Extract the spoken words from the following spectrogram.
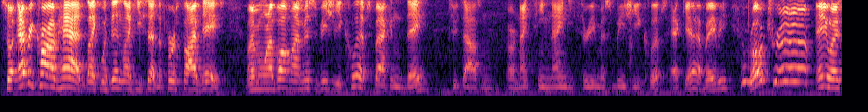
so every car I've had, like within, like he said, the first five days. I mean, when I bought my Mitsubishi Eclipse back in the day, 2000 or 1993 Mitsubishi Eclipse, heck yeah, baby, road trip. Anyways,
